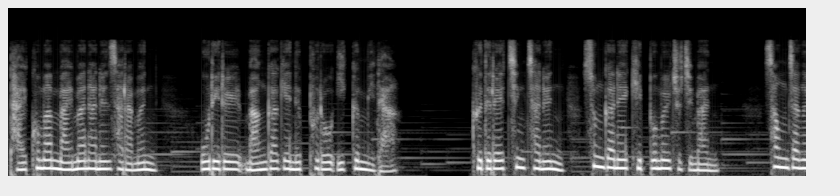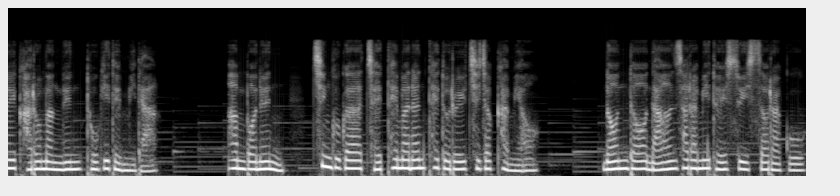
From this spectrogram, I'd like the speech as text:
달콤한 말만 하는 사람은 우리를 망각의 늪으로 이끕니다. 그들의 칭찬은 순간의 기쁨을 주지만 성장을 가로막는 독이 됩니다. 한 번은 친구가 제 태만한 태도를 지적하며 넌 더 나은 사람이 될 수 있어라고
